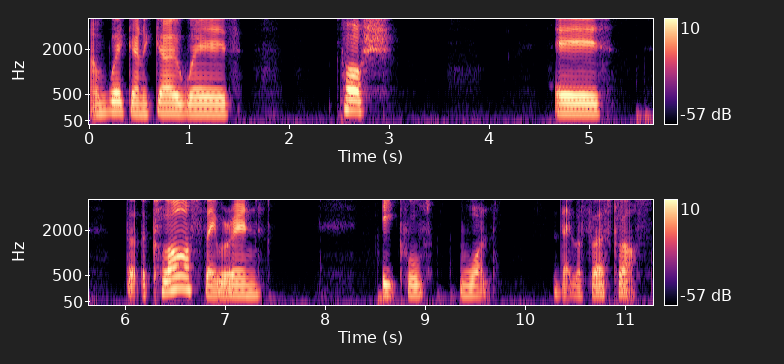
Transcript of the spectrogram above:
and we're going to go with posh is that the class they were in equals 1. They were first class.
